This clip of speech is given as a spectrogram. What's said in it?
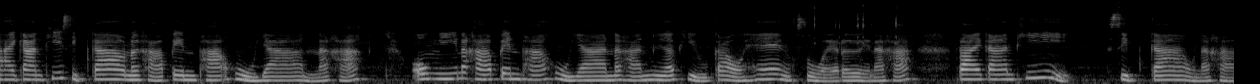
รายการที่ 19 นะคะ เป็นพระหูยานนะคะ องค์นี้นะคะเป็นพระหูยานนะคะ เนื้อผิวเก่าแห้งสวยเลยนะคะ รายการที่ 19 นะคะ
